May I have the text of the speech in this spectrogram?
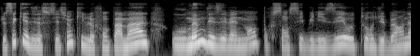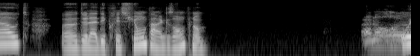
Je sais qu'il y a des associations qui le font pas mal, ou même des événements pour sensibiliser autour du burn-out, euh, de la dépression, par exemple Alors, euh,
